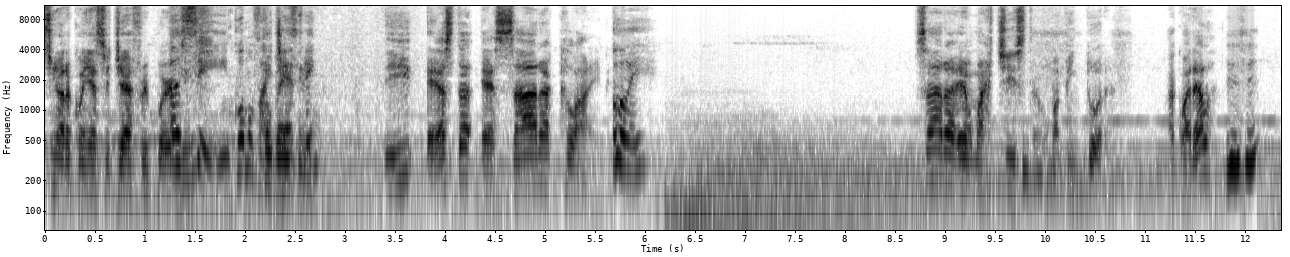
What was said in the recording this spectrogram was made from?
senhora conhece Jeffrey Ah, Perkins? sim. Como vai, bem, Jeffrey? senhor. E esta é Sarah Klein. Oi. Sarah é uma artista, uma pintora. Aquarela? Uhum.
